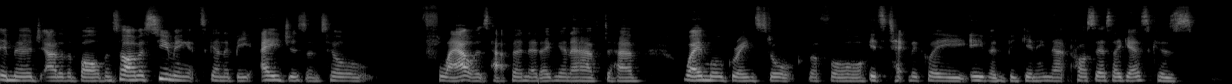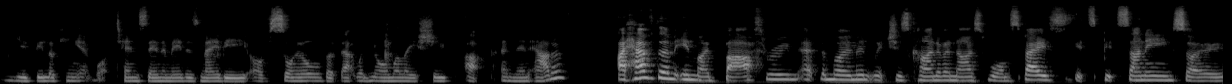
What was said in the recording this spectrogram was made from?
emerge out of the bulb. And so I'm assuming it's going to be ages until flowers happen, and they're going to have to have way more green stalk before it's technically even beginning that process, I guess, because you'd be looking at what 10 centimeters maybe of soil that that would normally shoot up and then out of. I have them in my bathroom at the moment, which is kind of a nice warm space. It's a bit sunny, so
